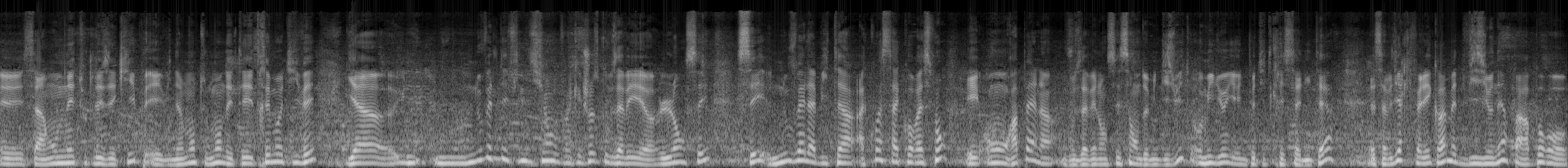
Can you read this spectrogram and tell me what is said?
et ça a emmené toutes les équipes, et évidemment, tout le monde était très motivé. Il y a une, une nouvelle définition, enfin, quelque chose que vous avez lancé, c'est nouvel habitat. À quoi ça correspond Et on rappelle, hein, vous avez lancé ça en 2018, au milieu, il y a une petite crise sanitaire, ça veut dire qu'il fallait quand même être visionnaire par rapport aux,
